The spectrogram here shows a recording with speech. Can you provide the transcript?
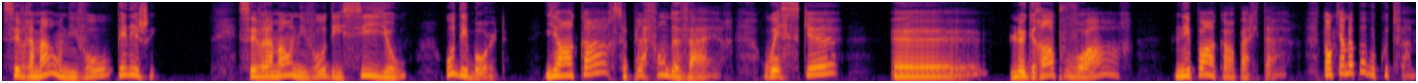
c'est vraiment au niveau PDG. C'est vraiment au niveau des CEO ou des boards. Il y a encore ce plafond de verre où est-ce que le grand pouvoir n'est pas encore paritaire. Donc, il n'y en a pas beaucoup de femmes.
